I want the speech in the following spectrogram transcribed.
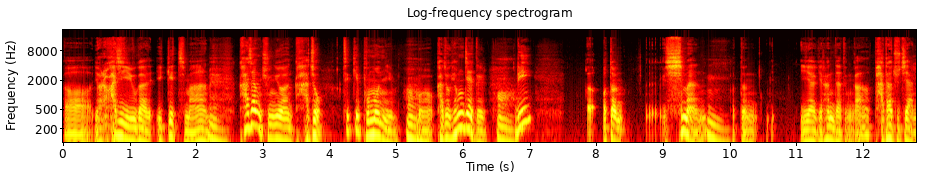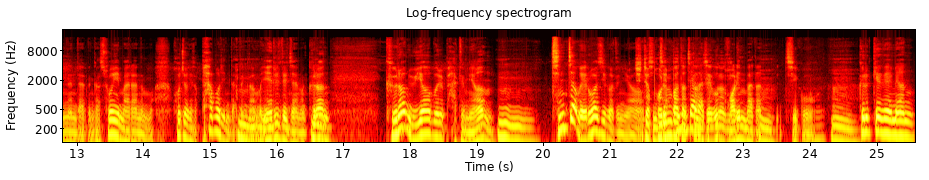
어 여러 가지 이유가 있겠지만 네. 가장 중요한 가족, 특히 부모님, 어. 뭐 가족 형제들이 어. 어, 어떤 심한 음. 어떤 이야기를 한다든가 받아주지 않는다든가 소위 말하는 뭐 호적에서 파버린다든가 음. 뭐 예를 들자면 그런 그런 위협을 받으면 음. 진짜 외로워지거든요. 진짜 버림받았다는 혼자가 되고 생각이- 버림받아지고 음. 그렇게 되면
